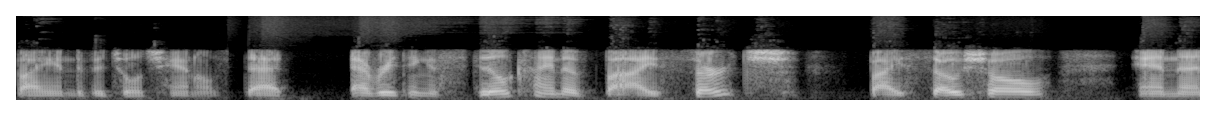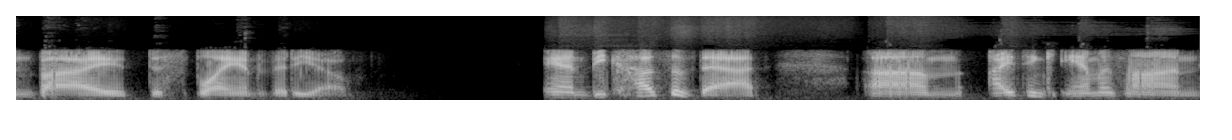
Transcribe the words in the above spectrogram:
by individual channels. That everything is still kind of by search, by social, and then by display and video. And because of that, um, I think Amazon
